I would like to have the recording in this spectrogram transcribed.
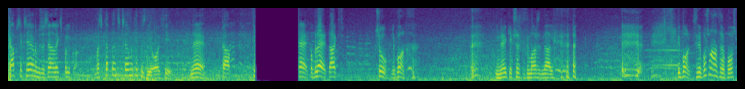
Κάπου σε ξέρω νομίζω εσένα, αλλά έχεις πολύ... Βασικά δεν τις ξέρουμε και τις δύο, όχι; Ναι, κάπου. Ναι, κομπλέ, εντάξει. Ξου, λοιπόν. Ναι, και ξέρεις που θυμάσαι την άλλη. λοιπόν, συνεπώς ο άνθρωπος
